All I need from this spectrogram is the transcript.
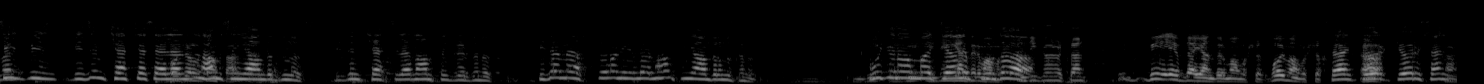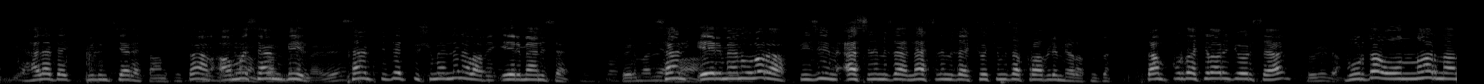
Siz biz bizim kəsərlərimizin Qocalıqdan hamısını yandırdınız. Bizim kəndçilərin hamısını qırdınız. Bizə məxsus olan evlərin hamısını yandırmısınız. Bu gün amma İndi gəlib yandırmamış. burada İndi görürsən bir evdə yandırmamışıq, qoymamışıq. sən gör, görürsən hələ də gülümsəyərək danışırsan, amma sən bil, sən bizə düşməndən əlavə ermənisən. Erməniyəm, Sən ha. erməni olaraq bizim əslimizə, nəslimizə, kökümüzə problem yaratmısan. Sən buradakıları görürsən, Görürəm. burada onlarla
